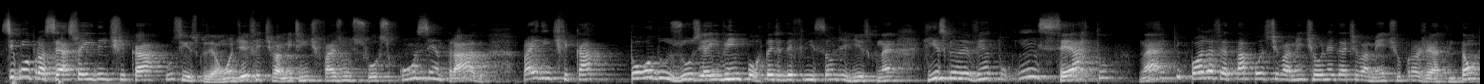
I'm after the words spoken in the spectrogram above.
Segundo processo é identificar os riscos, é onde efetivamente a gente faz um esforço concentrado para identificar todos os, e aí vem importante a definição de risco, né? Risco é um evento incerto né, que pode afetar positivamente ou negativamente o projeto. Então,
